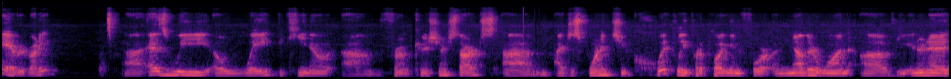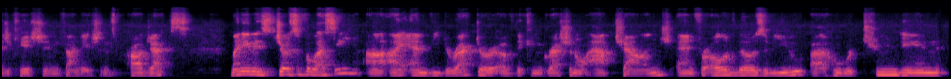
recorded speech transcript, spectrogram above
Hey, everybody. Uh, as we await the keynote um, from Commissioner Starks, um, I just wanted to quickly put a plug in for another one of the Internet Education Foundation's projects. My name is Joseph Alessi. Uh, I am the director of the Congressional App Challenge. And for all of those of you uh, who were tuned in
